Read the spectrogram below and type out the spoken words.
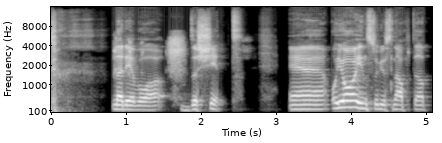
när det var the shit. Eh, och jag insåg ju snabbt att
